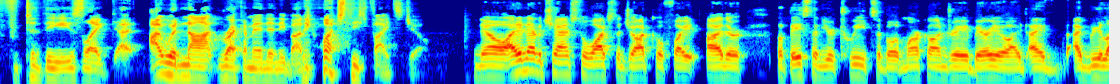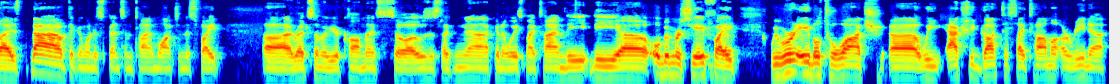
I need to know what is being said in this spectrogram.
f- to these. Like, I, I would not recommend anybody watch these fights, Joe. No, I didn't have a chance to watch the Jotko fight either. But based on your tweets about Marc Andre Barriault, I, I, I realized, nah, I don't think I'm going to spend some time watching this fight. Uh, I read some of your comments, so I was just like, nah, not going to waste my time. The the uh, Mercier fight, we were able to watch. Uh, we actually got to Saitama Arena,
